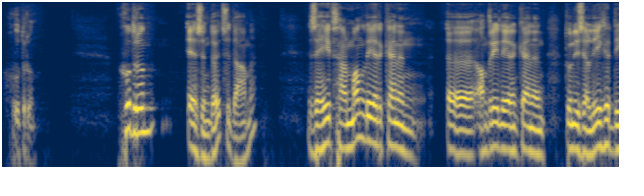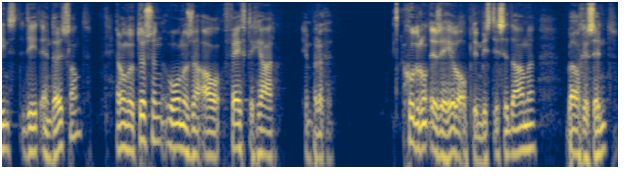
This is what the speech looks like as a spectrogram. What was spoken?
Goedroen. Goedroen is een Duitse dame. Ze heeft haar man leren kennen uh, André leren kennen toen hij zijn legerdienst deed in Duitsland. En ondertussen wonen ze al 50 jaar in Brugge. Goedron is een hele optimistische dame, welgezind,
